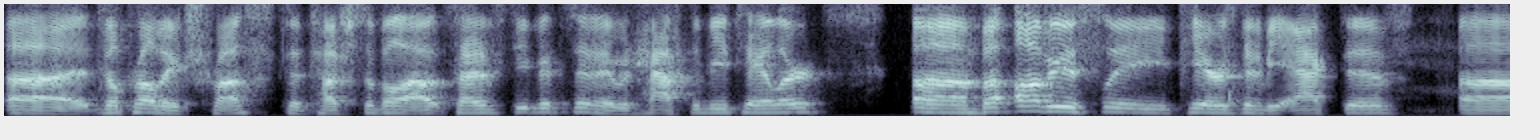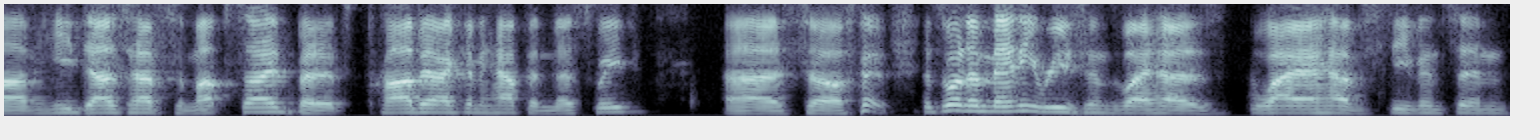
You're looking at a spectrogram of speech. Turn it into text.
uh, they'll probably trust to touch the ball outside of Stevenson, it would have to be Taylor. Um, but obviously, Pierre is going to be active. Um, he does have some upside, but it's probably not going to happen this week. Uh, so it's one of many reasons why has why I have Stevenson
